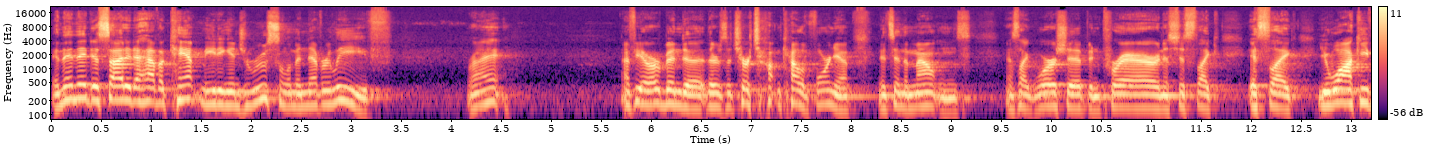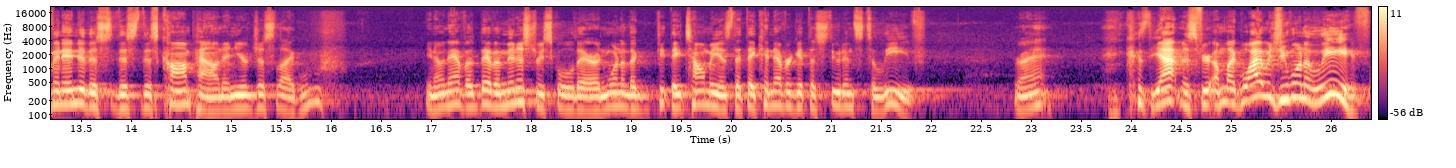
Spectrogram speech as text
And then they decided to have a camp meeting in Jerusalem and never leave, right? Now, if you've ever been to, there's a church out in California, it's in the mountains. And it's like worship and prayer, and it's just like, it's like you walk even into this, this, this compound and you're just like, Oof. You know, they have, a, they have a ministry school there, and one of the, they tell me is that they can never get the students to leave, right? Because the atmosphere, I'm like, why would you want to leave?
